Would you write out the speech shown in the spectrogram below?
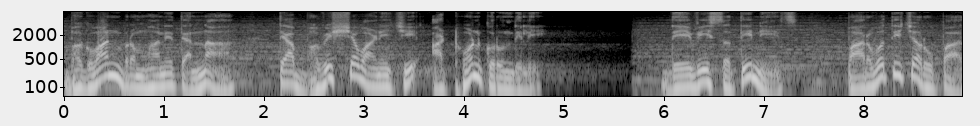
भगवान ब्रह्माने त्यांना त्या भविष्यवाणीची आठवण करून दिली. देवी सतीनेच पार्वतीच्या रूपात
